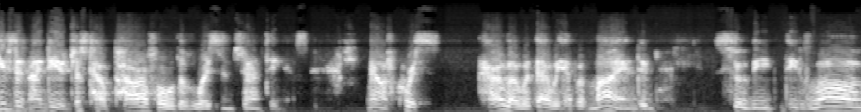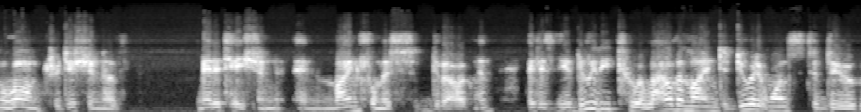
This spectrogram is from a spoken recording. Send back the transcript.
gives an idea just how powerful the voice and chanting is. Now, of course, parallel with that, we have a mind. And so the, the long, long tradition of meditation and mindfulness development, it is the ability to allow the mind to do what it wants to do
